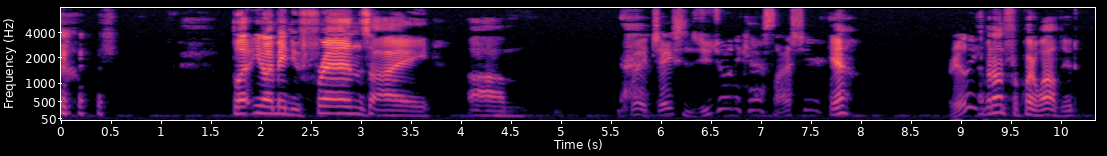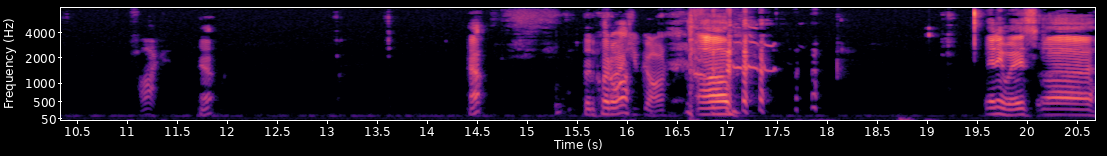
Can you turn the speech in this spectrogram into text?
but you know, I made new friends. I um, Wait, Jason, did you join the cast last year? Yeah. Really? I've been on for quite a while, dude. Fuck. Been quite a while. Alright, keep going. Um. anyways, uh,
